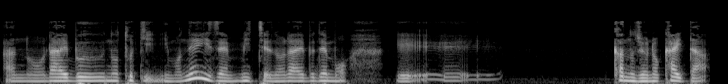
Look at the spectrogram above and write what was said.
あの、ライブの時にもね、以前、ミッチェのライブでも、えー、彼女の書いた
